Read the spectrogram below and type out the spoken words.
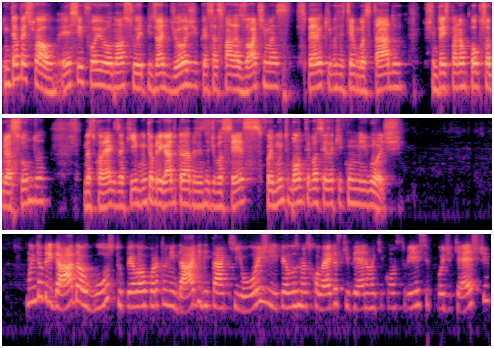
Então, pessoal, esse foi o nosso episódio de hoje, com essas falas ótimas. Espero que vocês tenham gostado. A gente tentou explanar um pouco sobre o assunto meus colegas aqui. Muito obrigado pela presença de vocês. Foi muito bom ter vocês aqui comigo hoje. Muito obrigada, Augusto, pela oportunidade de estar aqui hoje e pelos meus colegas que vieram aqui construir esse podcast.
